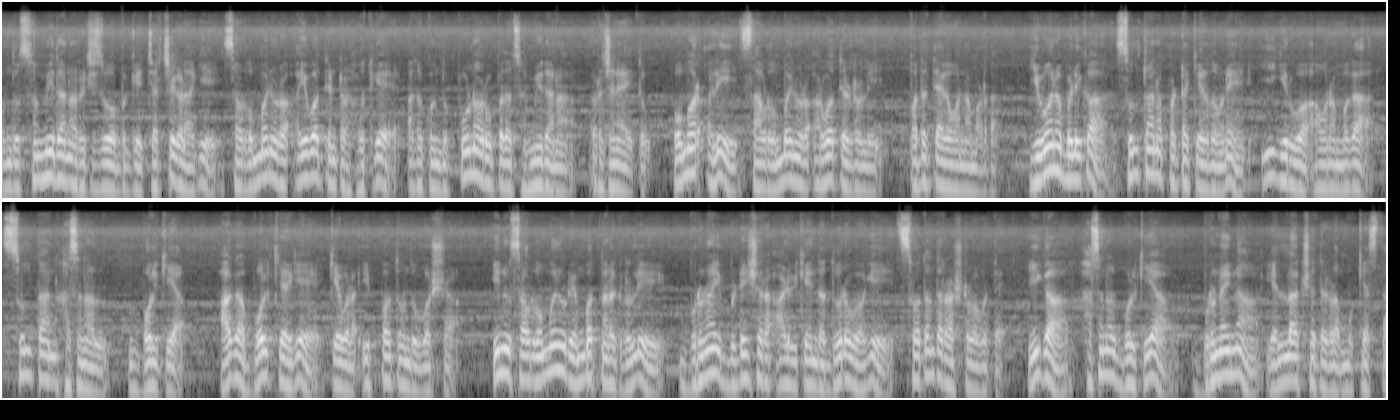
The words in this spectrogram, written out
ಒಂದು ಸಂವಿಧಾನ ರಚಿಸುವ ಬಗ್ಗೆ ಚರ್ಚೆಗಳಾಗಿ ಸಾವಿರದ ಒಂಬೈನೂರ ಐವತ್ತೆಂಟರ ಹೊತ್ತಿಗೆ ಅದಕ್ಕೊಂದು ಪೂರ್ಣ ರೂಪದ ಸಂವಿಧಾನ ರಚನೆಯಾಯಿತು ಒಮರ್ ಅಲಿ ಸಾವಿರದ ಒಂಬೈನೂರ ಅರವತ್ತೆರಡರಲ್ಲಿ ಪದತ್ಯಾಗವನ್ನು ಮಾಡಿದ. ಇವನ ಬಳಿಕ ಸುಲ್ತಾನ ಪಟ್ಟಕ್ಕೇರಿದವನೇ ಈಗಿರುವ ಅವನ ಮಗ ಸುಲ್ತಾನ್ ಹಸನಲ್ ಬೋಲ್ಕಿಯಾ. ಆಗ ಬೋಲ್ಕಿಯಾಗೆ ಕೇವಲ ಇಪ್ಪತ್ತೊಂದು ವರ್ಷ. ಇನ್ನು ಸಾವಿರದ ಒಂಬೈನೂರ ಎಂಬತ್ನಾಲ್ಕರಲ್ಲಿ ಬ್ರುನೈ ಬ್ರಿಟಿಷರ ಆಳ್ವಿಕೆಯಿಂದ ದೂರವಾಗಿ ಸ್ವತಂತ್ರ ರಾಷ್ಟ್ರವಾಗುತ್ತೆ. ಈಗ ಹಸನಲ್ ಬೋಲ್ಕಿಯ ಬ್ರುನೈನ ಎಲ್ಲಾ ಕ್ಷೇತ್ರಗಳ ಮುಖ್ಯಸ್ಥ.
